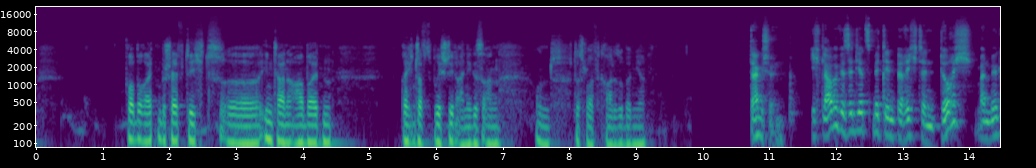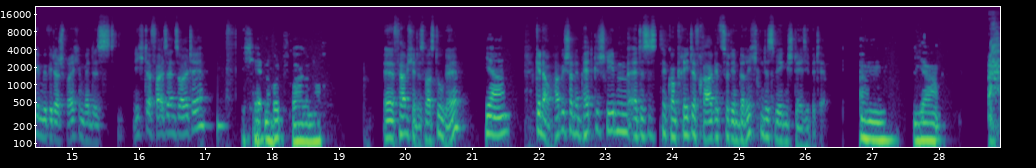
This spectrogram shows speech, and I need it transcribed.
vorbereiten beschäftigt, äh, interne Arbeiten. Rechenschaftsbericht steht einiges an und das läuft gerade so bei mir. Dankeschön. Ich glaube, wir sind jetzt mit den Berichten durch. Man möge mir widersprechen, wenn das nicht der Fall sein sollte. Ich hätte eine Rückfrage noch. Äh, Färbchen, das warst du, gell? Ja. Genau, habe ich schon im Pad geschrieben. Äh, das ist eine konkrete Frage zu den Berichten, deswegen stell sie bitte. Ähm, ja.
